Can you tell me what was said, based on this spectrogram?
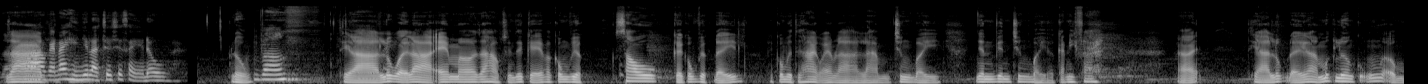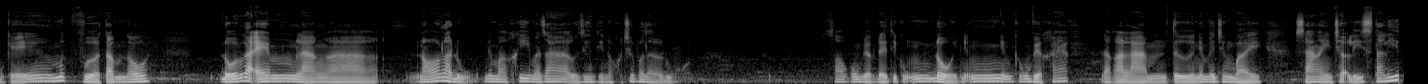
ra à, cái này hình như là chưa chia sẻ ở đâu đúng. Vâng. Thì là lúc ấy là em ờ, ra học trường thiết kế và công việc sau cái công việc đấy công việc thứ hai của em là làm trưng bày nhân viên trưng bày ở Canifa đấy. Thì là lúc đấy là mức lương cũng ở một cái mức vừa tầm thôi. Đối với cả em là à, nó là đủ nhưng mà khi mà ra ở riêng thì nó chưa bao giờ là đủ. Sau công việc đấy thì cũng đổi những những công việc khác là làm từ nhân viên trưng bày sang thành trợ lý stylist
